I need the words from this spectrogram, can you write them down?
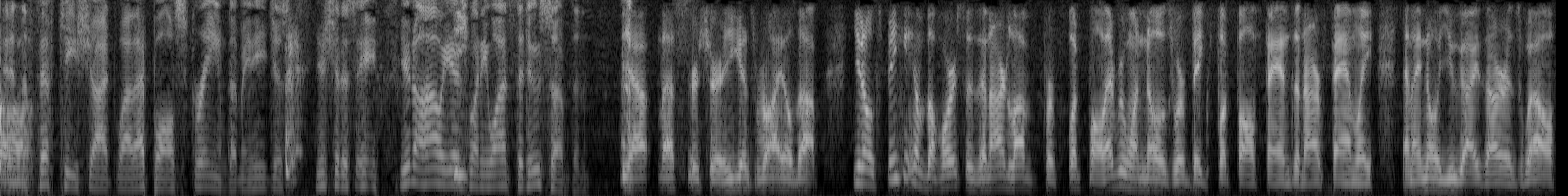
and the Oh. fifth tee shot, wow, that ball screamed. I mean, he just, you should have seen, you know how he is when he wants to do something. yeah, that's for sure. He gets riled up. You know, speaking of the horses and our love for football, everyone knows we're big football fans in our family, and I know you guys are as well.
